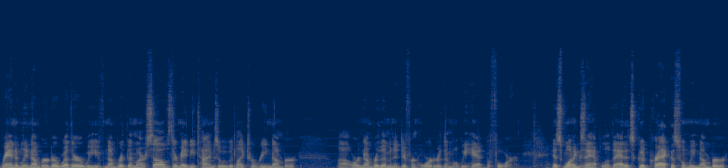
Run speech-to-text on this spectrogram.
randomly numbered or whether we've numbered them ourselves, there may be times we would like to renumber uh, or number them in a different order than what we had before. As one example of that, it's good practice when we number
